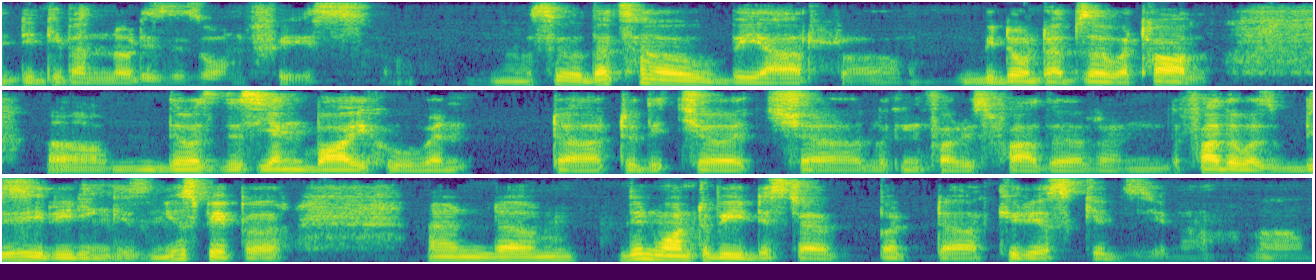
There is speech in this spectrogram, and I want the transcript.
didn't even notice his own face. So that's how we are. Uh, we don't observe at all. Um, there was this young boy who went uh, to the church uh, looking for his father, and the father was busy reading his newspaper and um, didn't want to be disturbed. But uh, curious kids, you know. Um,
